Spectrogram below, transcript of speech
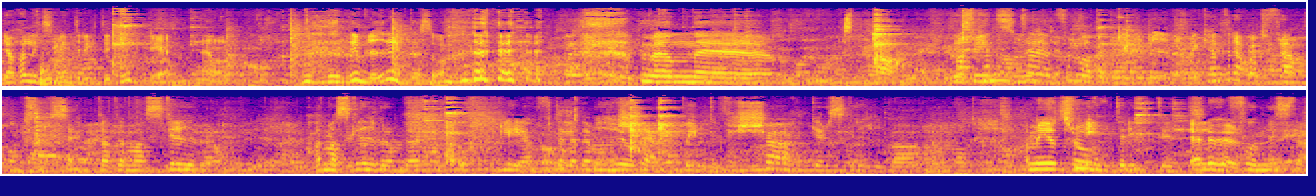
jag har liksom inte riktigt gjort det än. Det blir inte så. men eh, ja, det finns inte, förlåt att jag lägger mig men kan inte det vara ett framgångsrecept? Att man skriver om att man skriver om det man har upplevt eller det man har Jo. känt och inte försöker skriva om något Ja, men jag som tror, inte riktigt eller hur? har funnits där.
